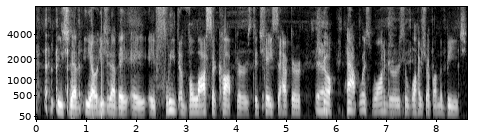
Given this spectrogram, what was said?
he should have, you know, he should have a, a, a fleet of velocicopters to chase after, Yeah. you know, hapless wanderers who wash up on the beach.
